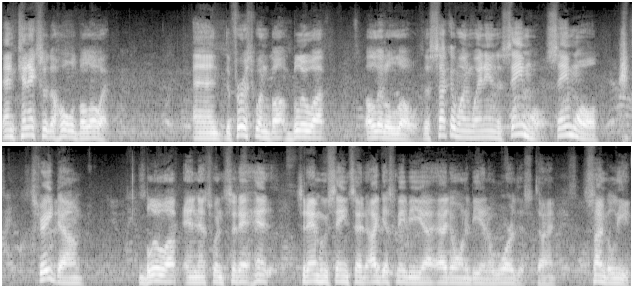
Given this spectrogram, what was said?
and connects with a hole below it. And the first one bu- blew up a little low. The second one went in the same hole, same hole, straight down, blew up, and that's when Saddam, Hussein said, "I guess maybe uh, I don't want to be in a war this time. It's time to leave."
